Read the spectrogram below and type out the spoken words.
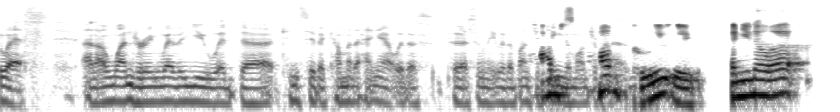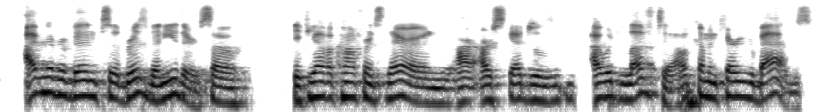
US, and I'm wondering whether you would uh, consider coming to hang out with us personally with a bunch of Kingdom entrepreneurs. Absolutely. And you know what? I've never been to Brisbane either. So if you have a conference there and our, our schedules, I would love to. I'll come and carry your bags.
